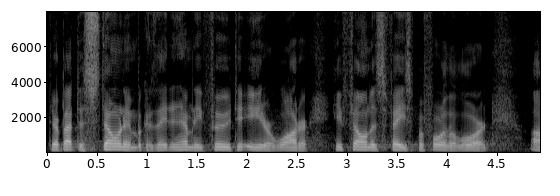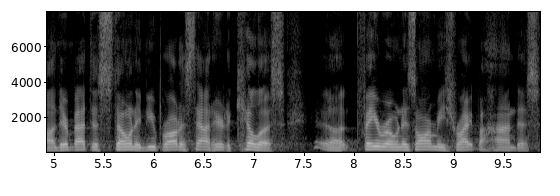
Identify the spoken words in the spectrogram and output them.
They're about to stone him because they didn't have any food to eat or water. He fell on his face before the Lord. Uh, they're about to stone him. You brought us out here to kill us. Uh, Pharaoh and his armies right behind us.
